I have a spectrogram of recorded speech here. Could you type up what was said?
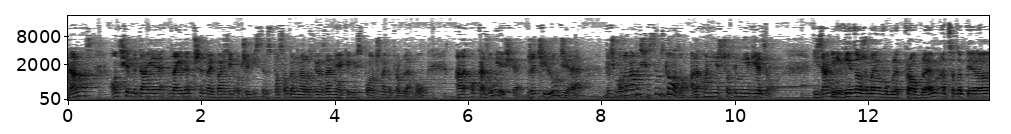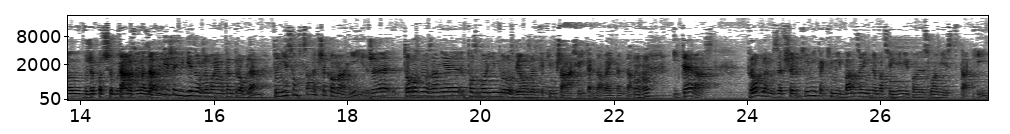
Dla nas on się wydaje najlepszym, najbardziej oczywistym sposobem na rozwiązanie jakiegoś społecznego problemu, ale okazuje się, że ci ludzie być może nawet się z tym zgodzą, ale oni jeszcze o tym nie wiedzą. I zanim Nie wiedzą, że mają w ogóle problem, a co dopiero, że potrzebują tak, a rozwiązania. nawet jeżeli wiedzą, że mają ten problem, to nie są wcale przekonani, że to rozwiązanie pozwoli im go rozwiązać, w jakim czasie i tak dalej, i tak dalej. Mhm. I teraz problem ze wszelkimi takimi bardzo innowacyjnymi pomysłami jest taki,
